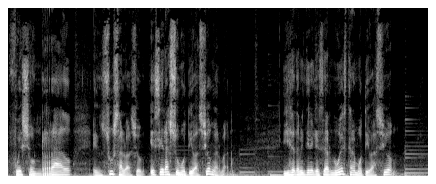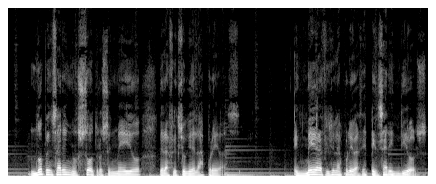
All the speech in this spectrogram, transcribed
fuese honrado en su salvación. Esa era su motivación, hermano. Y esa también tiene que ser nuestra motivación. No pensar en nosotros en medio de la aflicción y de las pruebas. En medio de la aflicción y las pruebas es pensar en Dios,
